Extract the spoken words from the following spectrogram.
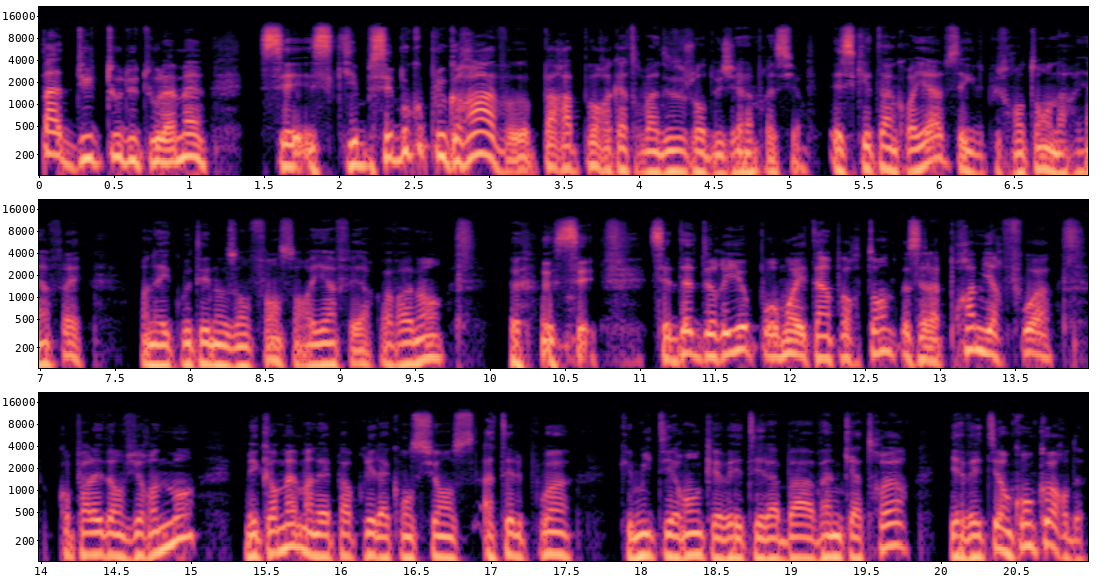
pas du tout, du tout la même. C'est c'est beaucoup plus grave par rapport à 92 aujourd'hui, j'ai l'impression. Et ce qui est incroyable, c'est que depuis 30 ans, on n'a rien fait. On a écouté nos enfants sans rien faire, quoi. Vraiment, cette date de Rio, pour moi, est importante parce que c'est la première fois qu'on parlait d'environnement, mais quand même, on n'avait pas pris la conscience à tel point que Mitterrand, qui avait été là-bas 24 heures, il avait été en Concorde.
